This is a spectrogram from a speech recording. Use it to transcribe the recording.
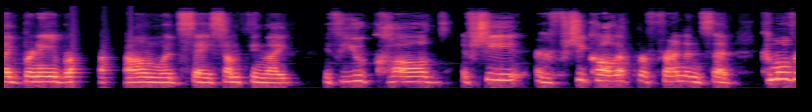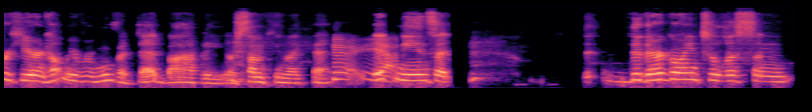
like Brené Brown would say something like if you called if she if she called up her friend and said come over here and help me remove a dead body or something like that yeah. it means that they're going to listen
